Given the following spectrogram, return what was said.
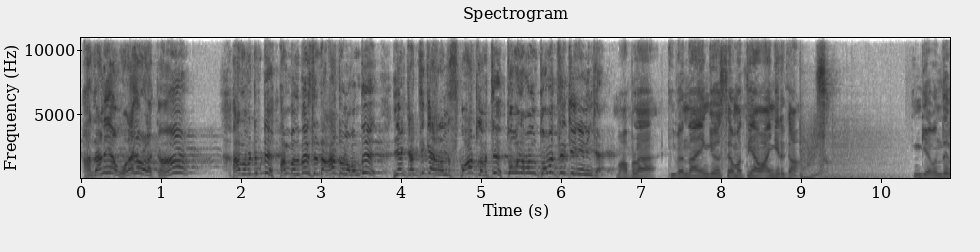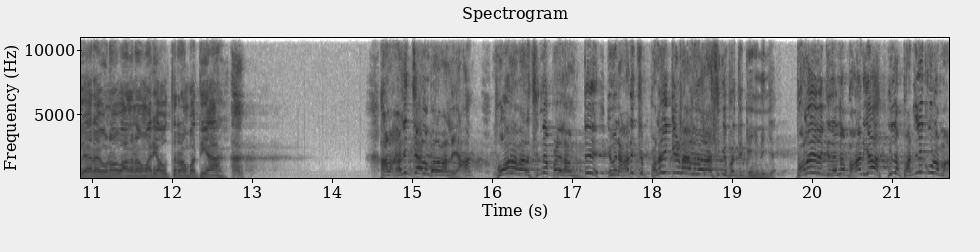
அதானே என் உலக வழக்கம்? அதை விட்டுவிட்டு ஐம்பது பேர் சேர்ந்த ஆட்டோல வந்து என் கட்சிக்காரன் அந்த ஸ்பாட்ல வச்சு துவதம் துவச்சிருக்கீங்க நீங்க. மாப்பிள இவன் தான் எங்கேயோ செமத்தியா வாங்கியிருக்கான். இங்க வந்து வேற எவனோ வாங்கின மாதிரி அவுத்துறான் பாத்தியா? ஆனா அடிச்சாலும் பரவாயில்லையா? போற வர சின்ன பிள்ளைலாம் விட்டு இவனை அடிச்சு பழகிக்கனாலும் வேற அசிங்கப்பட்டிருக்கீங்க நீங்க. பழைய இருக்குது என்ன பாடியா? இல்ல பள்ளிக்கூடமா?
